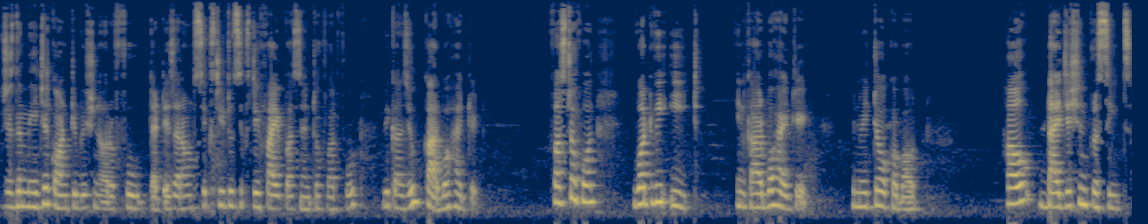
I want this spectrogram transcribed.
which is the major contribution of our food that is around 60 to 65% of our food we consume carbohydrate. First of all, what we eat in carbohydrate when we talk about how digestion proceeds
